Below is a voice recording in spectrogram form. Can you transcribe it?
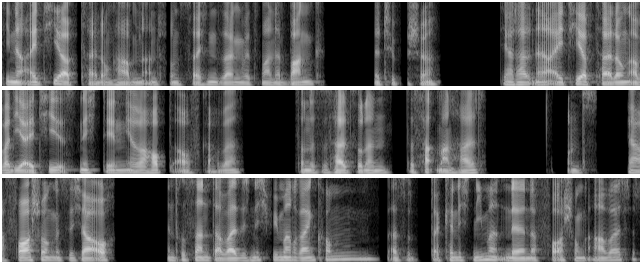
die eine IT-Abteilung haben, in Anführungszeichen, sagen wir jetzt mal eine Bank, eine typische. Die hat halt eine IT-Abteilung, aber die IT ist nicht denen ihre Hauptaufgabe, sondern es ist halt so, dann, das hat man halt. Und ja, Forschung ist sicher auch interessant. Da weiß ich nicht, wie man reinkommen. Also da kenne ich niemanden, der in der Forschung arbeitet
